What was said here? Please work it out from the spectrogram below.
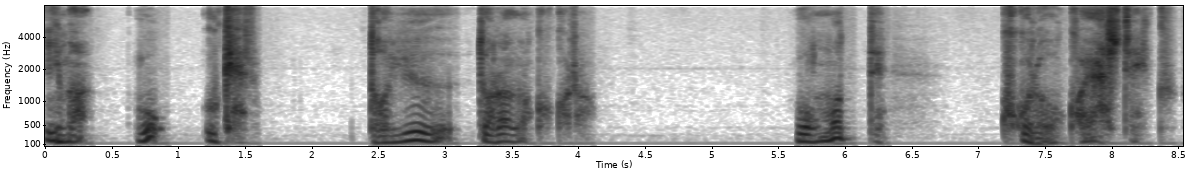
今を受けるという泥の心を持って心を肥やしていく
